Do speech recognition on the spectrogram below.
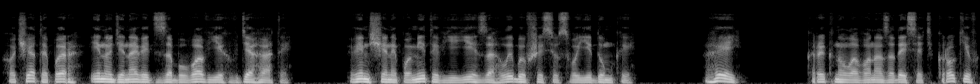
хоча тепер іноді навіть забував їх вдягати. Він ще не помітив її, заглибившись у свої думки. Гей. крикнула вона за десять кроків,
